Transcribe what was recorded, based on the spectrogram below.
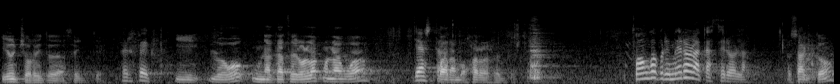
y un chorrito de aceite. Perfecto. Y luego una cacerola con agua Ya está. para mojar las lentejas. Pongo primero la cacerola. Exacto.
